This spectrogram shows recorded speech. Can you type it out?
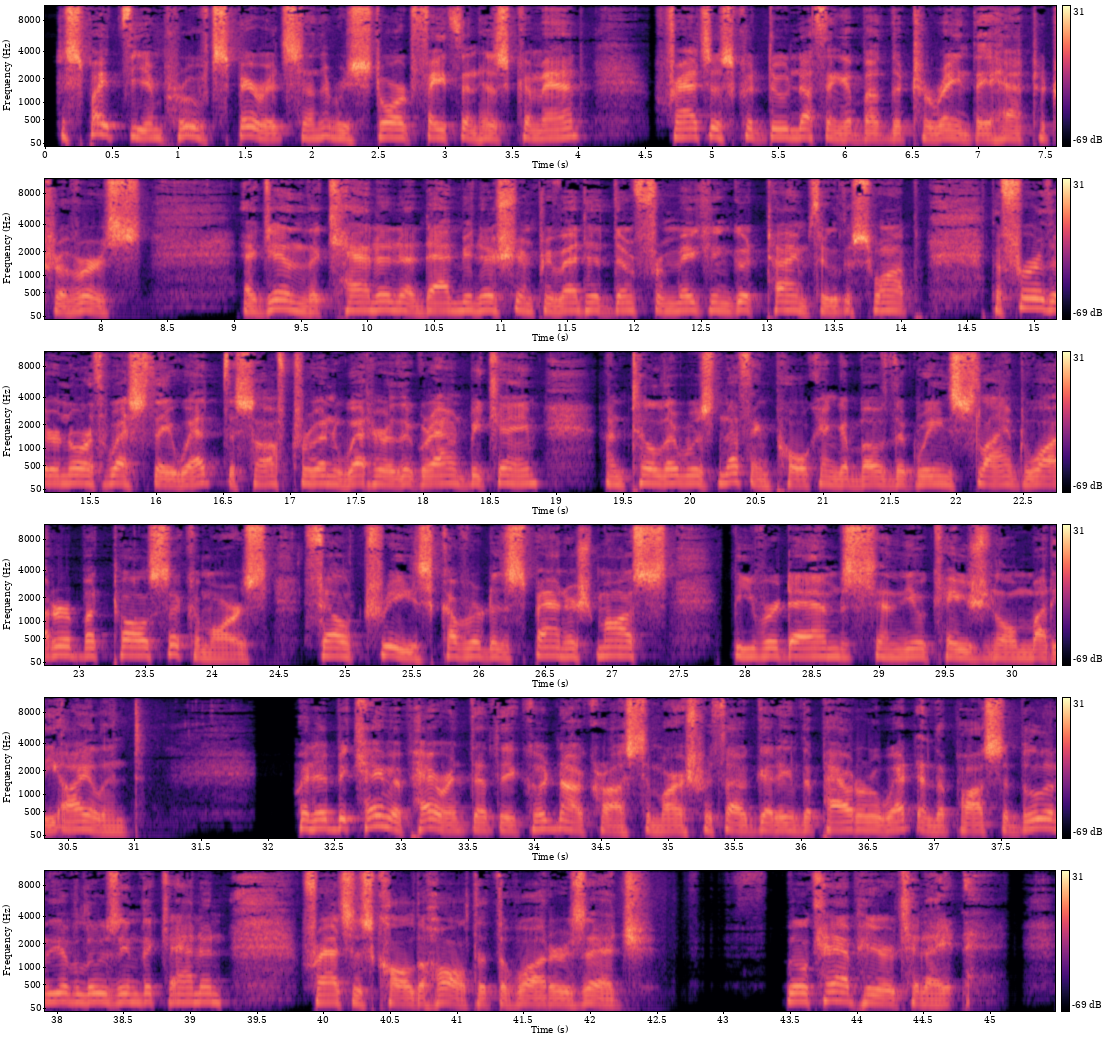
Despite the improved spirits and the restored faith in his command, Francis could do nothing about the terrain they had to traverse. Again, the cannon and ammunition prevented them from making good time through the swamp. The further northwest they went, the softer and wetter the ground became, until there was nothing poking above the green slimed water but tall sycamores, felled trees covered in Spanish moss, beaver dams, and the occasional muddy island. When it became apparent that they could not cross the marsh without getting the powder wet and the possibility of losing the cannon, Francis called a halt at the water's edge. We'll camp here tonight.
